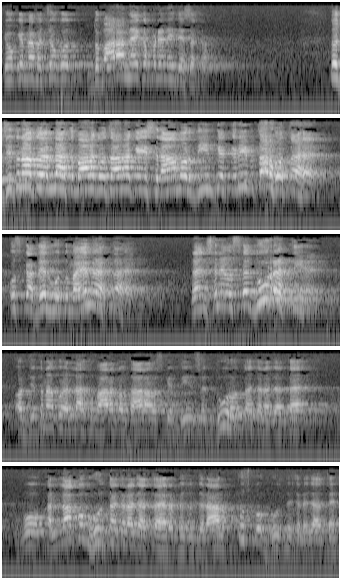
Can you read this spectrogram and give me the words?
کیونکہ میں بچوں کو دوبارہ نئے کپڑے نہیں دے سکا۔ تو جتنا کوئی اللہ تبارک و تعالیٰ کے اسلام اور دین کے قریب تر ہوتا ہے، اس کا دل مطمئن رہتا ہے، ٹینشنیں اس سے دور رہتی ہیں۔ اور جتنا کوئی اللہ تبارک و تعالیٰ اس کے دین سے دور ہوتا چلا جاتا ہے، وہ اللہ کو بھولتا چلا جاتا ہے، رب الجلال اس کو بھولتے چلے جاتے ہیں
